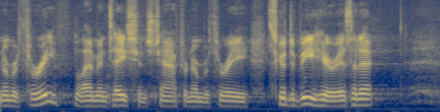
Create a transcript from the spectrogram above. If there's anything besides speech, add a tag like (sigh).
number three, Lamentations chapter number three. It's good to be here, isn't it?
